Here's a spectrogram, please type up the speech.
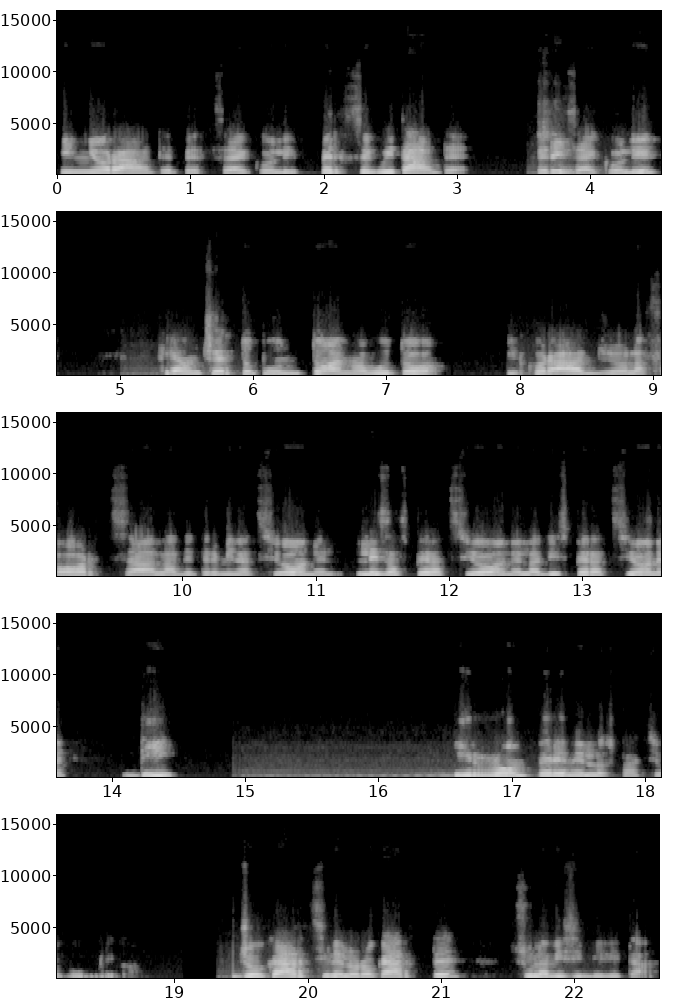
ignorate per secoli, perseguitate per sì. secoli, che a un certo punto hanno avuto il coraggio, la forza, la determinazione, l'esasperazione, la disperazione di irrompere nello spazio pubblico, giocarsi le loro carte sulla visibilità,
